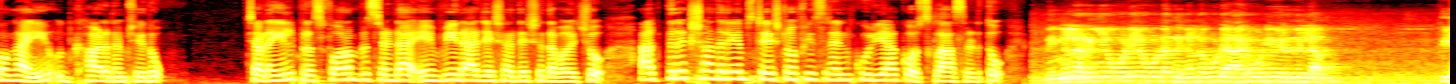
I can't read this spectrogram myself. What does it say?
കൊങ്ങായി ഉദ്ഘാടനം ചെയ്തു. ചടങ്ങിൽ press forum president M V Rajesh അധ്യക്ഷത വഹിച്ചു. അഗ്നിരക്ഷാ നിലയം station officer N Kuriakose class എടുത്തു. നിങ്ങൾ ഇറങ്ങിയ കൂടെ നിങ്ങളുടെ കൂടെ ആരും വരുന്നില്ല. തീ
